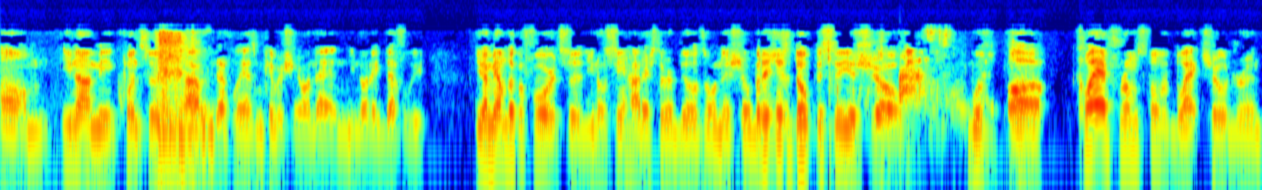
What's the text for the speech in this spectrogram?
Um, you know what I mean? Quinta and Tyler definitely had some chemistry on that, and you know they definitely, you know what I mean. I'm looking forward to you know seeing how their story builds on this show. But it's just dope to see a show with uh classrooms full of black children.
